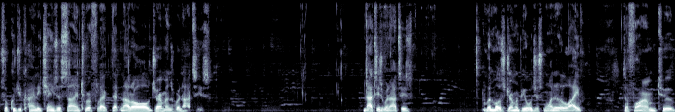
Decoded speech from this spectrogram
So could you kindly change the sign to reflect that not all Germans were Nazis? Nazis were Nazis, but most German people just wanted a life to farm, to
